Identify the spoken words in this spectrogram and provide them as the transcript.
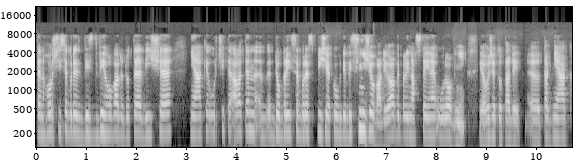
ten horší se bude vyzdvihovat do té výše, nějaké určité, ale ten dobrý se bude spíš jako kdyby snižovat, jo, aby byly na stejné úrovni, jo, že to tady e, tak nějak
